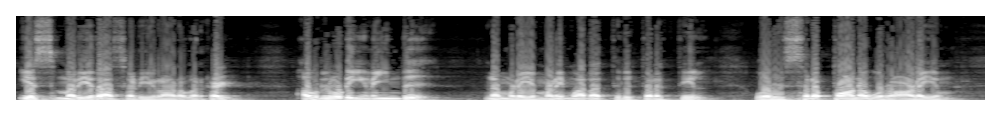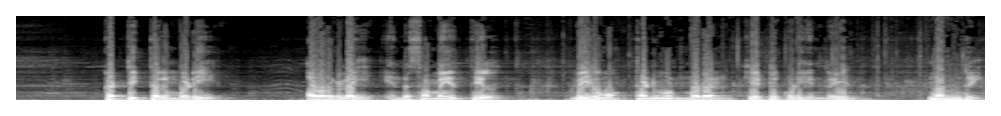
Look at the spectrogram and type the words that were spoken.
எஸ். மரியதாஸ் அடிகளார் அவர்கள். அவர்களோடு இணைந்து நம்முடைய மலைமாதா திருத்தலத்தில் ஒரு சிறப்பான ஒரு ஆலயம் கட்டித்தரும்படி அவர்களை இந்த சமயத்தில் மிகவும் பணிவுடன் கேட்டுக்கொள்கின்றேன். நன்றி.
